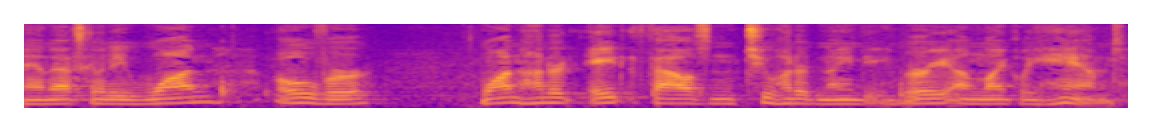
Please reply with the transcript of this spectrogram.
and that's going to be 1 over 108,290. Very unlikely hand.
